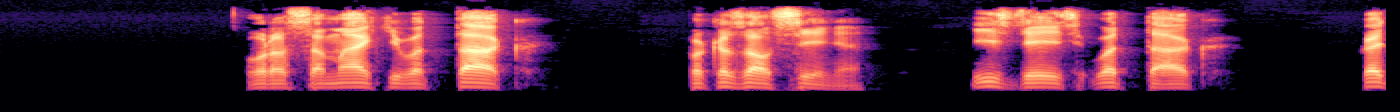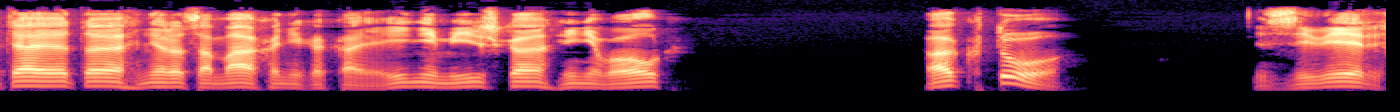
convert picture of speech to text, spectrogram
— У Росомахи вот так, — показал Сеня. — И здесь вот так. Хотя это не Росомаха никакая, и не Мишка, и не Волк. — А кто? — Зверь,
